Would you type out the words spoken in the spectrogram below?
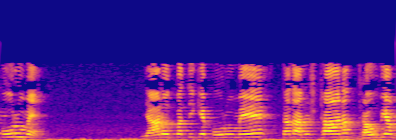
पूर्व में ज्ञान उत्पत्ति के पूर्व में तद अनुष्ठान द्रव्यम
